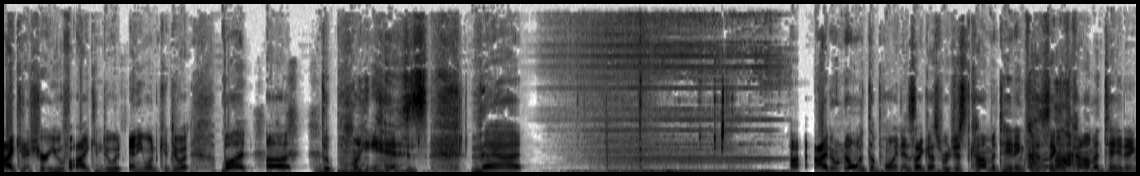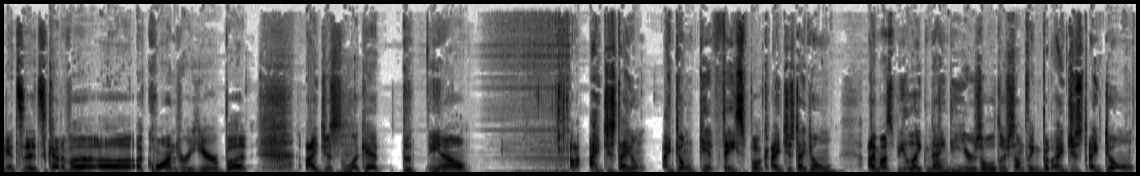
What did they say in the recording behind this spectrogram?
I can assure you, if I can do it, anyone can do it. But uh, the point is that. I- I don't know what the point is. I guess we're just commentating for the sake of commentating. It's it's kind of a, a a quandary here, but I just look at the you know I- just I don't I don't get Facebook. I just I don't I must be like 90 years old or something, but I just I don't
